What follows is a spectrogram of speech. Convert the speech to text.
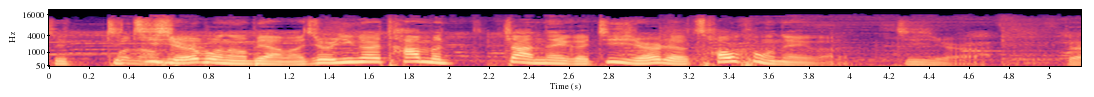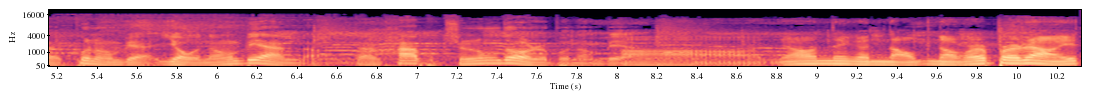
这这机器人不能变吧？就是应该他们站那个机器人里操控那个机器人对，不能变，有能变的，但是它神龙斗是不能变。啊，然后那个脑脑门倍儿亮一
